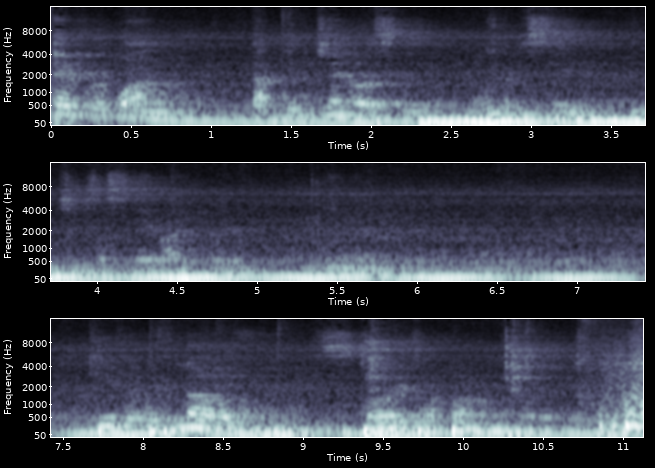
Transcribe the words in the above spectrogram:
everyone that give generously will be saved. In Jesus' name I pray. Amen. Give it with love. Story above.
